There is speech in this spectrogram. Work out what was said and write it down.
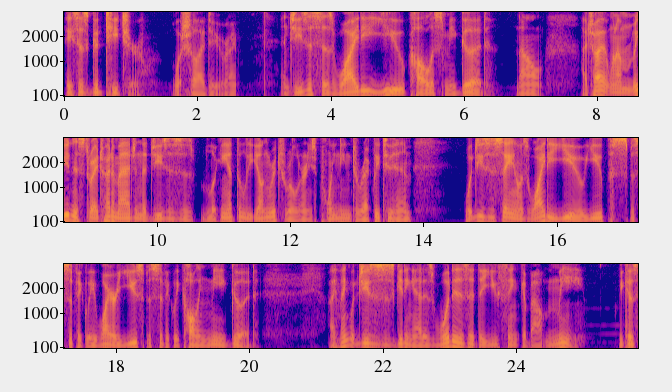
And he says, "Good teacher, what shall I do?" Right? And Jesus says, "Why do you callest me good?" Now, I try when I'm reading this story, I try to imagine that Jesus is looking at the young rich ruler and he's pointing directly to him What Jesus is saying was, why do you, you specifically, why are you specifically calling me good? I think what Jesus is getting at is, what is it that you think about me? Because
